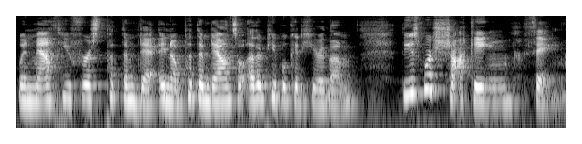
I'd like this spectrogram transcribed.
when matthew first put them down you know put them down so other people could hear them these were shocking things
